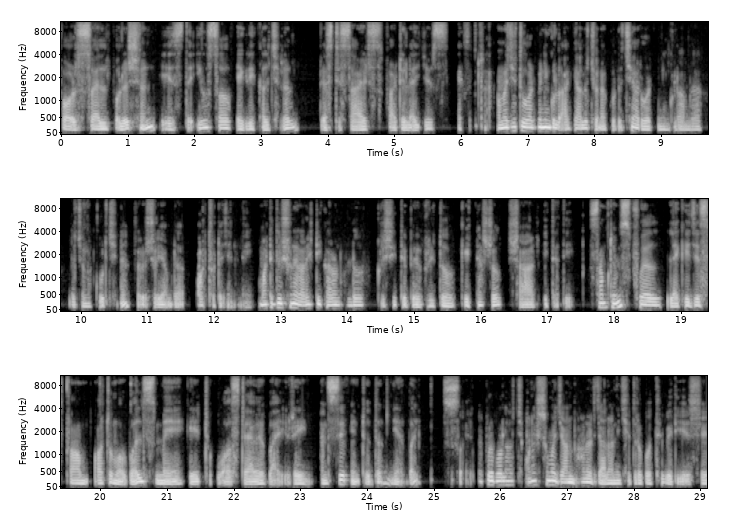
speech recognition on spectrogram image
for soil pollution is the use of agricultural pesticides fertilisers etcetera আমরা যেহেতু ওয়ার্ড মিনিংগুলো আগে আলোচনা করেছি, আর ওয়ার্ড মিনিংগুলো আমরা আলোচনা করছি না, সরাসরি আমরা অর্থটা জেনে নেই। মাটি দূষণের আরেকটি কারণ হলো কৃষিতে ব্যবহৃত কীটনাশক, সার ইত্যাদি। Sometimes fuel leakages from automobiles may get washed away by rain and seep into the nearby soil. এরপর বলা হচ্ছে, অনেক সময় যানবাহনের জ্বালানি ছিদ্রপথে বেরিয়ে এসে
